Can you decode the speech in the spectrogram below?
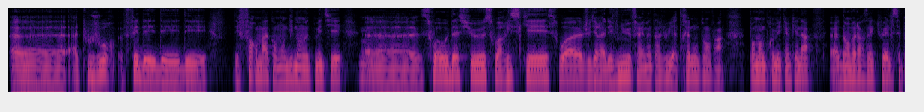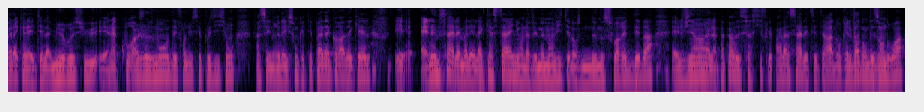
a toujours fait des, des, des des formats, comme on dit dans notre métier, euh, soit audacieux, soit risqués, soit, je veux dire, elle est venue faire une interview il y a très longtemps, enfin, pendant le premier quinquennat, dans Valeurs Actuelles. C'est pas là qu'elle a été la mieux reçue et elle a courageusement défendu ses positions face à une rédaction qui n'était pas d'accord avec elle. Et elle aime ça, elle aime aller à la castagne. On l'avait même invitée dans une de nos soirées de débat. Elle vient, elle a pas peur de se faire siffler par la salle, etc. Donc elle va dans des endroits,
